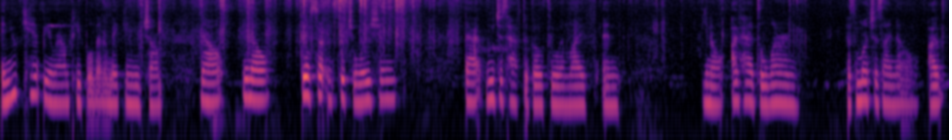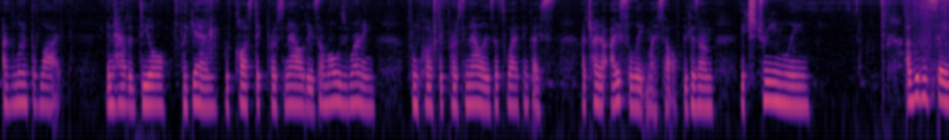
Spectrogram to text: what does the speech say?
and you can't be around people that are making you jump. Now, you know, there are certain situations that we just have to go through in life and you know i've had to learn as much as I know, I've, I've learned a lot in how to deal, again, with caustic personalities. I'm always running from caustic personalities. That's why I think I, I try to isolate myself because I'm extremely, I wouldn't say,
